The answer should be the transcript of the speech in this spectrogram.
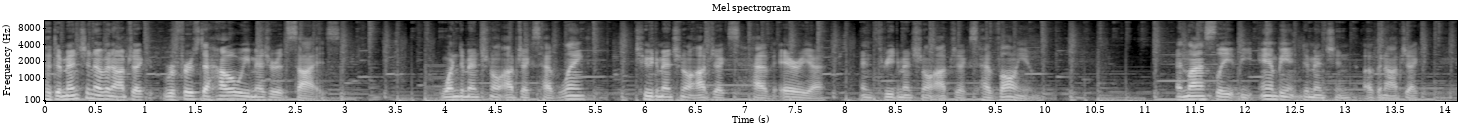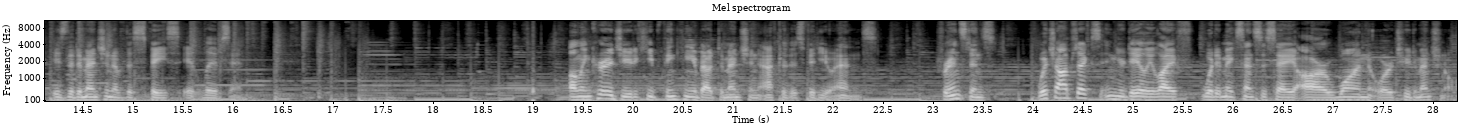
The dimension of an object refers to how we measure its size. One-dimensional objects have length, two-dimensional objects have area, and three-dimensional objects have volume. And lastly, the ambient dimension of an object is the dimension of the space it lives in. I'll encourage you to keep thinking about dimension after this video ends. For instance, which objects in your daily life would it make sense to say are one or two dimensional?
